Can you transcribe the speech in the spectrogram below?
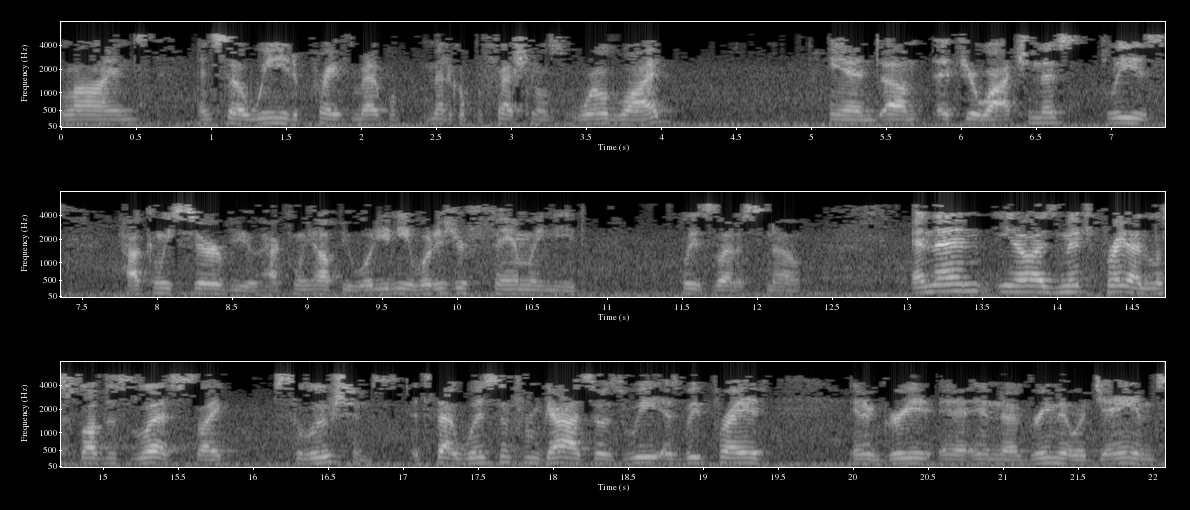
lines. And so we need to pray for medical, medical professionals worldwide. And um, if you're watching this, please, how can we serve you? How can we help you? What do you need? What does your family need? Please let us know. And then, you know, as Mitch prayed, I just love this list, like solutions. It's that wisdom from God. So as we as we prayed in agree in agreement with James,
